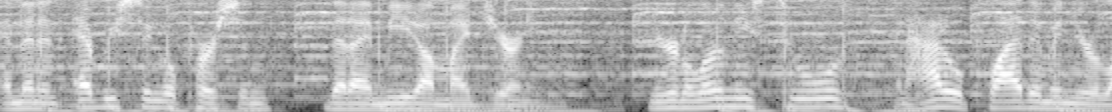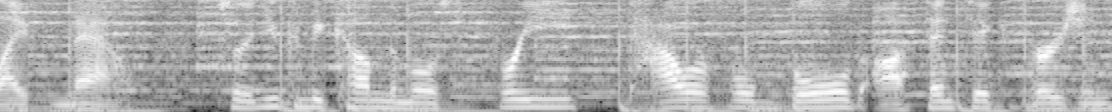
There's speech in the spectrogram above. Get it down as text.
and then in every single person that I meet on my journey. You're going to learn these tools and how to apply them in your life now so that you can become the most free, powerful, bold, authentic version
